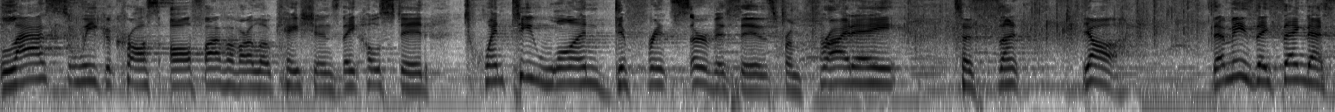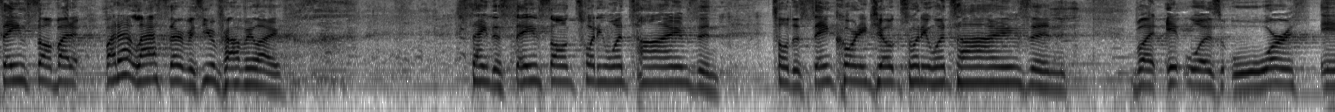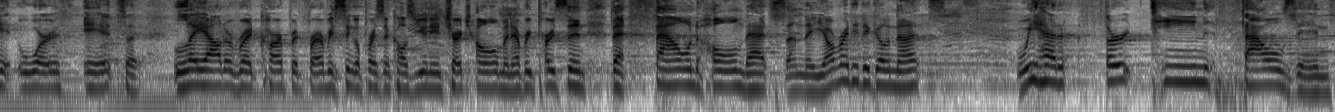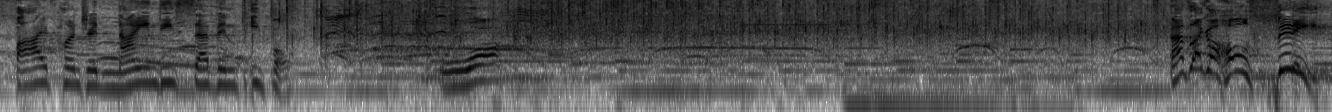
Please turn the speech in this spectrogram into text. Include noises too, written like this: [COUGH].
Last week, across all five of our locations, they hosted 21 different services from Friday to Sunday. Y'all, that means they sang that same song. By, the, by that last service, you were probably like, sang the same song 21 times and told the same corny joke 21 times. And, but it was worth it, worth it to lay out a red carpet for every single person that calls Union Church home and every person that found home that Sunday. Y'all ready to go nuts? We had 13,597 people walk. That's like a whole city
